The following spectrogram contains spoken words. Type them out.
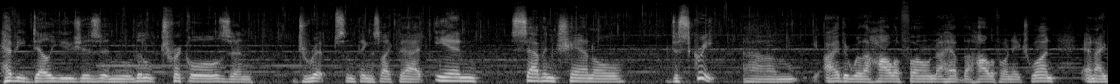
heavy deluges and little trickles and drips and things like that in seven channel discrete. Um, either with a holophone. I have the holophone H1, and I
